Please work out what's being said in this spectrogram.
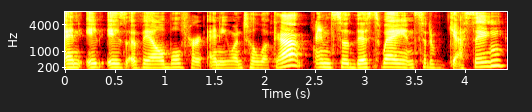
And it is available for anyone to look at. And so this way, instead of guessing,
